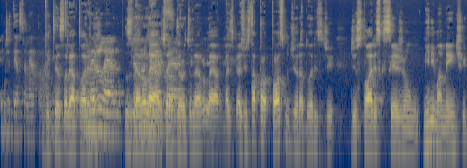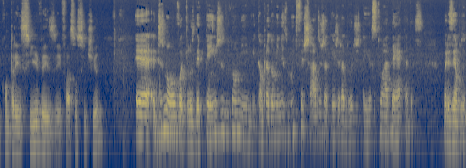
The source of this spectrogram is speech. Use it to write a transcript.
De texto aleatório. do texto aleatório. né? Lero Lero. Os Gerador de lero-lero, Lero Lero. gerador de lero-lero. Mas a gente está próximo de geradores de, de histórias que sejam minimamente compreensíveis e façam sentido. É, de novo, aquilo depende do domínio. Então, para domínios muito fechados, já tem gerador de texto há décadas. Por exemplo,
